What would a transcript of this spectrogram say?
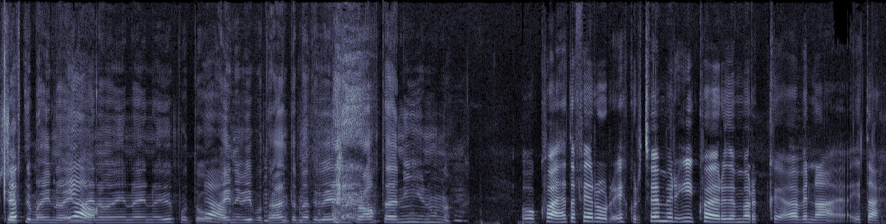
Keiftum að einu einu, einu, einu, einu viðbútt og einu viðbútt og endur með því við erum einhver 8 eða 9 núna. Og hvað, þetta fer úr ykkur tveimur í hvað eru þau mörg að vinna í dag?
